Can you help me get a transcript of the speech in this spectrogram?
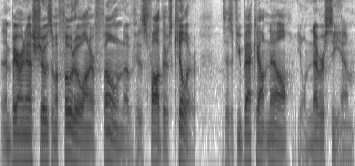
And then Baroness shows him a photo on her phone of his father's killer. It says, "If you back out now, you'll never see him."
